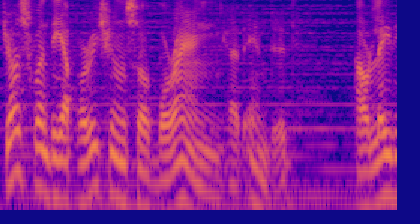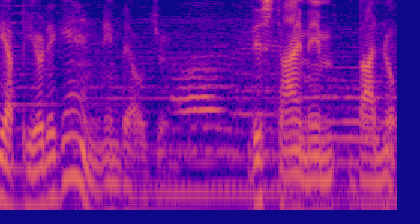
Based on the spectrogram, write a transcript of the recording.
Just when the apparitions of Beauraing had ended, Our Lady appeared again in Belgium, this time in Banneux.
